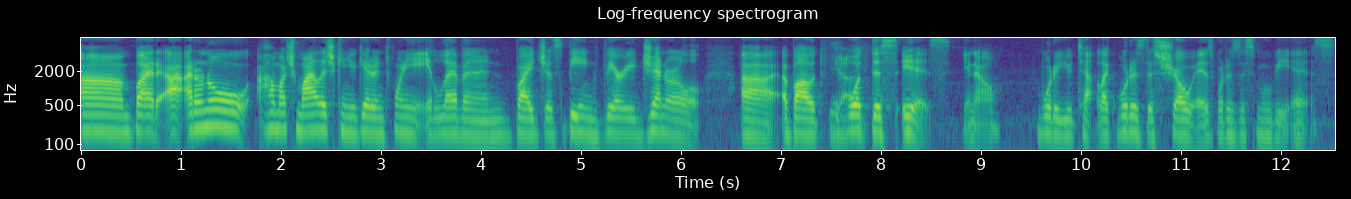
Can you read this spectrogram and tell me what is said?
Um, but I, I don't know how much mileage can you get in 2011 by just being very general uh, about Yeah. what this is you know? What are you tell like what is this show is? What is this movie is?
